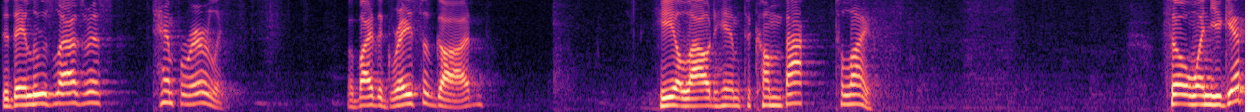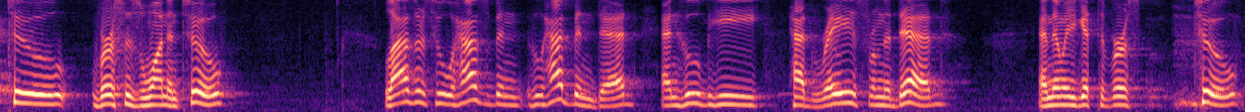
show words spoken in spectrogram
Did they lose Lazarus? Temporarily. But by the grace of God, he allowed him to come back to life. So when you get to verses 1 and 2, Lazarus, who, has been, who had been dead and who he had raised from the dead, and then when you get to verse 2,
